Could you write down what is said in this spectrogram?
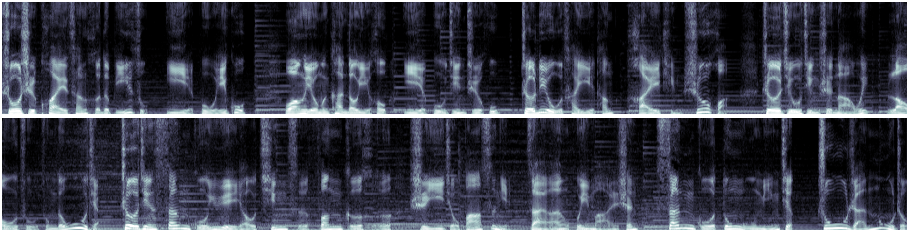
说是快餐盒的鼻祖也不为过。网友们看到以后也不禁直呼：这六菜一汤还挺奢华。这究竟是哪位老祖宗的物件？这件三国越窑青瓷方格盒是一九八四年在安徽马鞍山三国东吴名将朱然墓中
